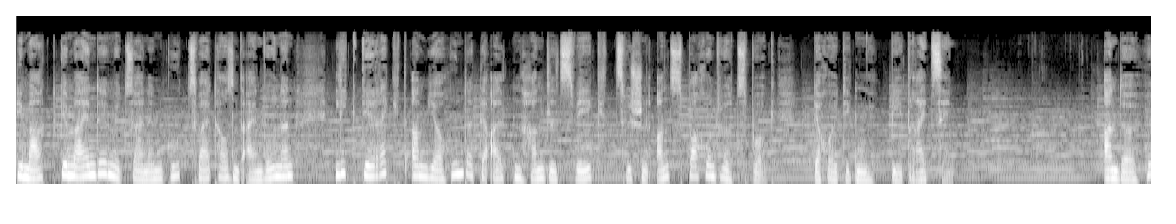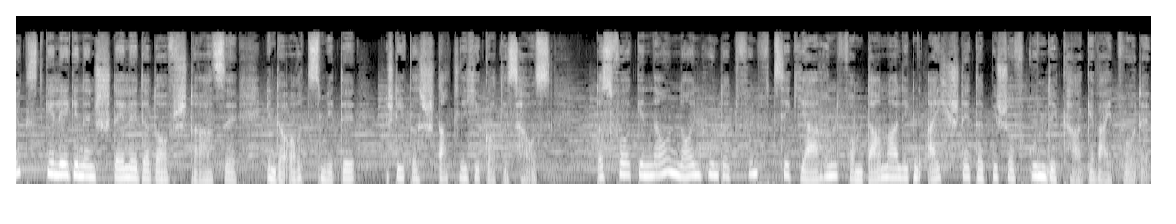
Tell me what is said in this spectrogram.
Die Marktgemeinde mit seinen gut 2000 Einwohnern liegt direkt am jahrhundertealten Handelsweg zwischen Ansbach und Würzburg, der heutigen B13. An der höchstgelegenen Stelle der Dorfstraße in der Ortsmitte steht das stattliche Gotteshaus, das vor genau 950 Jahren vom damaligen Eichstätter Bischof Gundekar geweiht wurde.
